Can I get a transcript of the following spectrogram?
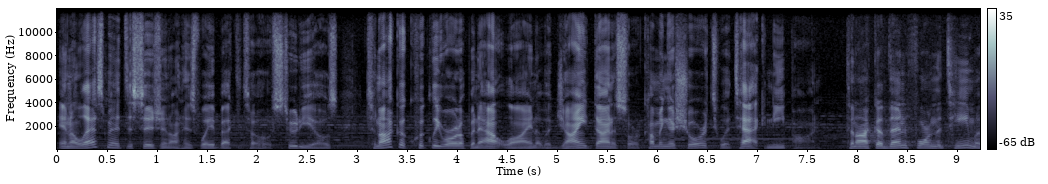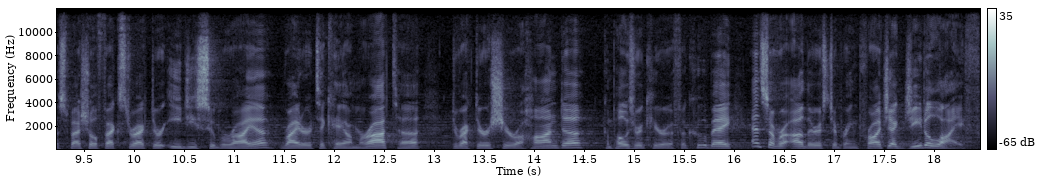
In a last-minute decision on his way back to Toho Studios, Tanaka quickly wrote up an outline of a giant dinosaur coming ashore to attack Nippon. Tanaka then formed the team of special effects director Eiji Tsuburaya, writer Takeo Murata, director Ishiro Honda, composer Akira Ifukube, and several others to bring Project G to life,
